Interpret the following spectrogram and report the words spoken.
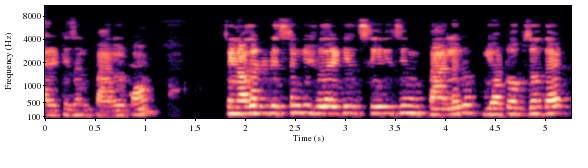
and it is in parallel form. So in order to distinguish whether it is series in parallel, you have to observe that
